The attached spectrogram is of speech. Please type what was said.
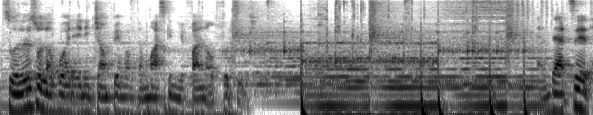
So this will avoid any jumping of the mask in your final footage. And that's it.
